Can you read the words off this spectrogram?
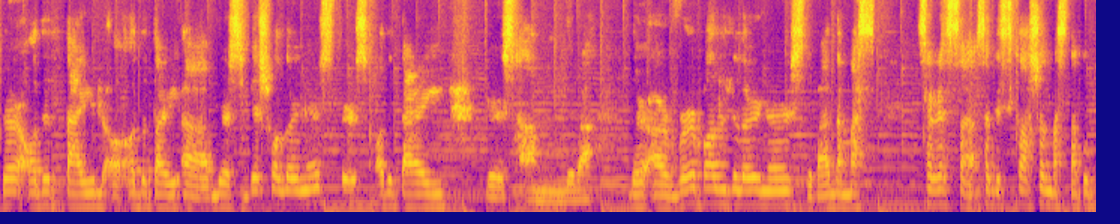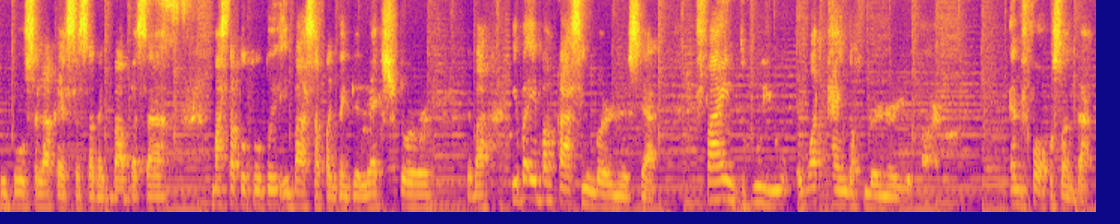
There are auditory, auditory um, there's visual learners, there's auditory, there's um, 'di ba? There are verbal learners, 'di ba? Na mas sa, sa, sa discussion mas natututo sila kaysa sa nagbabasa. Mas natututo yung iba sa pag nagle-lecture, 'di ba? Iba-ibang klaseng learners yan. Find who you what kind of learner you are and focus on that.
